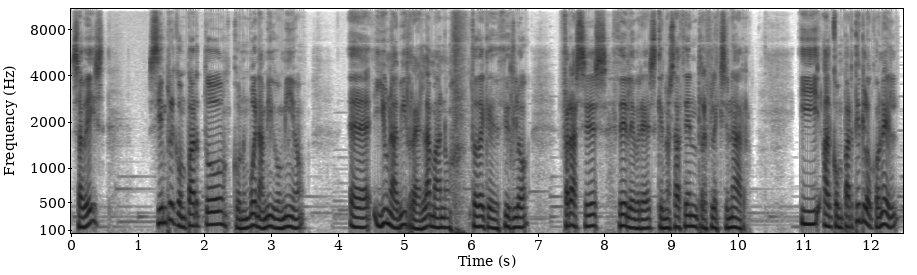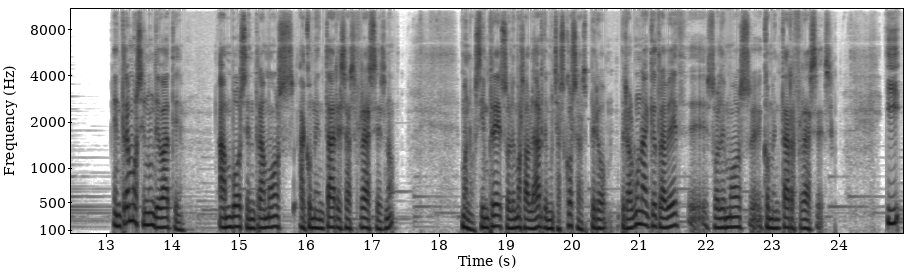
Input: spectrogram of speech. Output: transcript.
¿Sabéis? Siempre comparto con un buen amigo mío eh, y una birra en la mano, todo hay que decirlo, frases célebres que nos hacen reflexionar. Y al compartirlo con él, entramos en un debate. Ambos entramos a comentar esas frases, ¿no? Bueno, siempre solemos hablar de muchas cosas, pero, pero alguna que otra vez eh, solemos eh, comentar frases. Y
